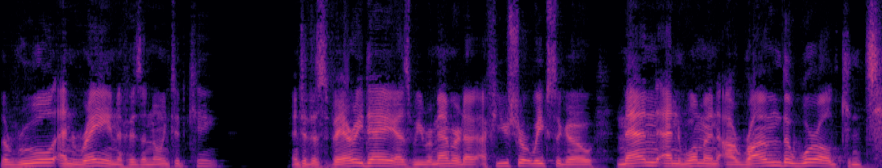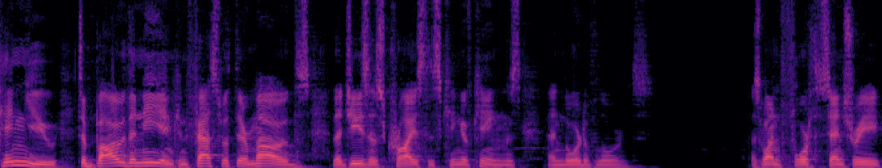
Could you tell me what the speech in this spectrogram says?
the rule and reign of his anointed king. And to this very day, as we remembered a, few short weeks ago, men and women around the world continue to bow the knee and confess with their mouths that Jesus Christ is King of Kings and Lord of Lords. As one fourth century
